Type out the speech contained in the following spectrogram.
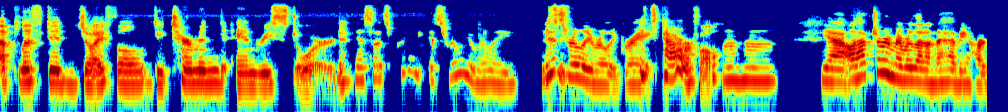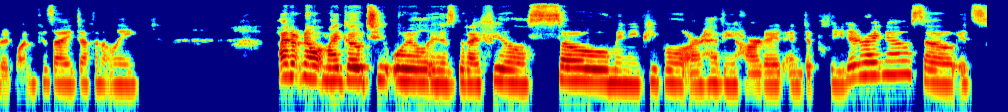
uplifted, joyful, determined, and restored. yeah so it's pretty it's really really It's- it's really really great It's powerful. Mm-hmm. Yeah, I'll have to remember that on the heavy-hearted one because I definitely. I don't know what my go-to oil is, but I feel so many people are heavy-hearted and depleted right now. So it's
